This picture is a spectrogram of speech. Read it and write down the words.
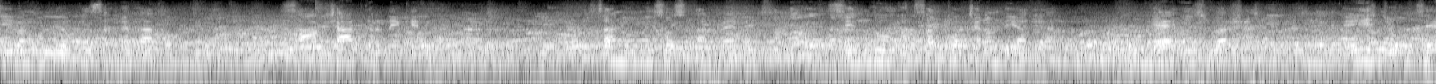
जीवन मूल्यों की सभ्यता को साक्षात करने के लिए सन उन्नीस में सिंधु उत्सव को जन्म दिया गया। यह इस वर्ष 23 जून से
